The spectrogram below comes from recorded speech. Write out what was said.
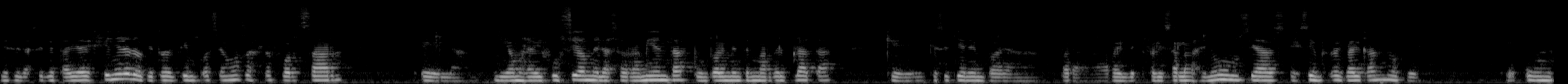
desde la Secretaría de Género, lo que todo el tiempo hacemos es reforzar eh, la, digamos, la difusión de las herramientas, puntualmente en Mar del Plata, que, que se tienen para, para, realizar las denuncias, siempre recalcando que un,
